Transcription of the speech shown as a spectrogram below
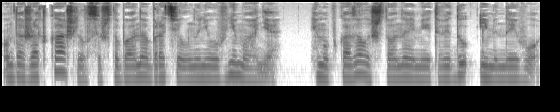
Он даже откашлялся, чтобы она обратила на него внимание. Ему показалось, что она имеет в виду именно его.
